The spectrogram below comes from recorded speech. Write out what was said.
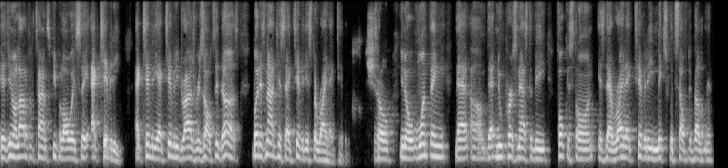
is, you know, a lot of times people always say activity, activity, activity drives results. It does, but it's not just activity, it's the right activity. Sure. So, you know, one thing that um, that new person has to be focused on is that right activity mixed with self development.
